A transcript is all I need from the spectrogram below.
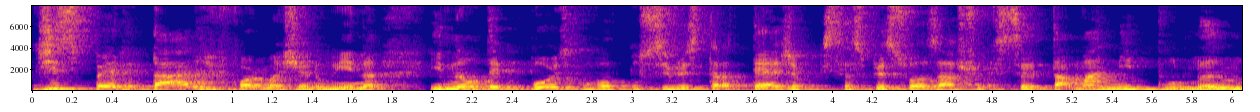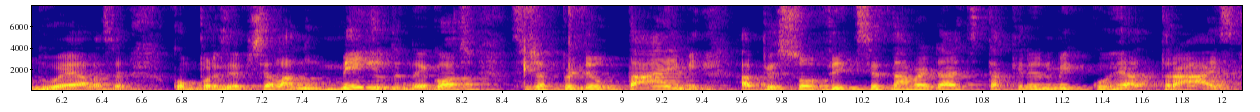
despertar de forma genuína e não depois com uma possível estratégia, porque se as pessoas acham que você está manipulando elas, né? como por exemplo, sei lá, no meio do negócio, você já perdeu o time, a pessoa vê que você na verdade está querendo meio que correr atrás.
